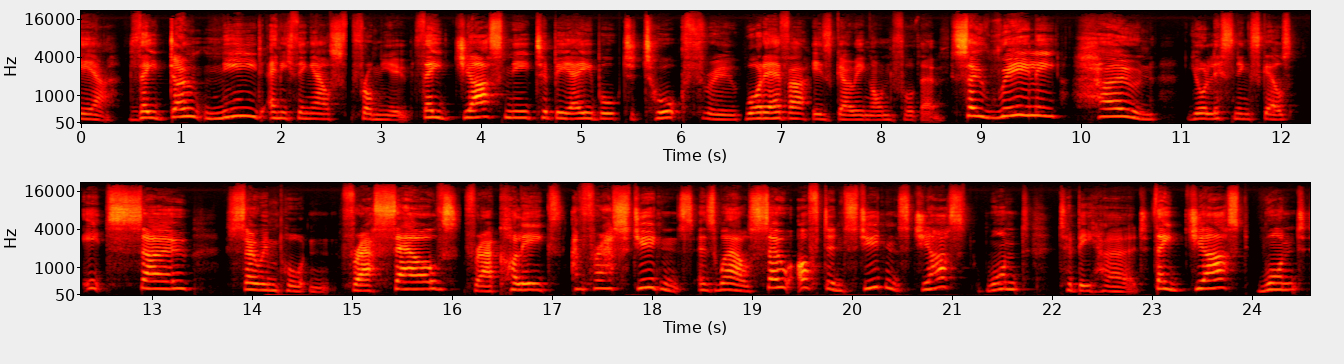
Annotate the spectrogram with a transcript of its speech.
ear. They don't need anything else from you. They just need to be able to talk through whatever is going on for them. So, really hone your listening skills. It's so so important for ourselves, for our colleagues, and for our students as well. So often, students just want to be heard, they just want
